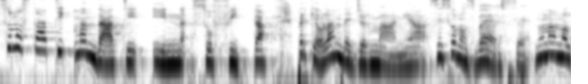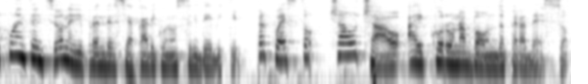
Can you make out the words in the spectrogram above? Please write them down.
sono stati mandati in soffitta perché Olanda e Germania si sono sverse, non hanno alcuna intenzione di prendersi a carico i nostri debiti. Per questo ciao ciao ai Corona Bond per adesso.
